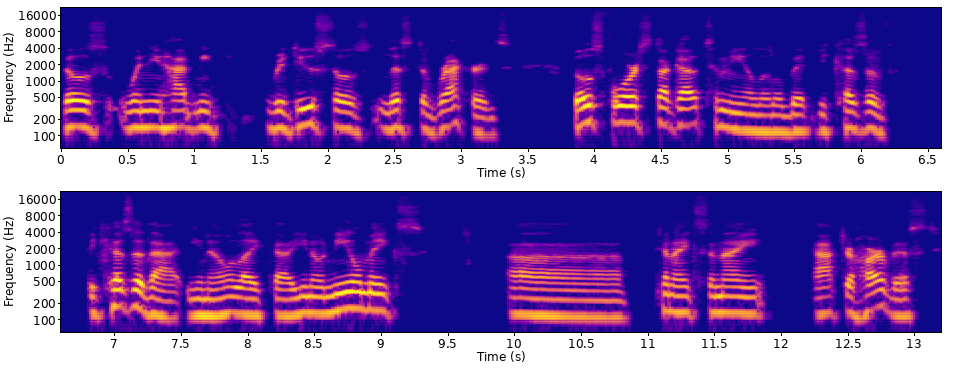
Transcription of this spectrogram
those when you had me reduce those list of records, those four stuck out to me a little bit because of because of that. You know, like uh, you know, Neil makes uh, tonight's the night after Harvest,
